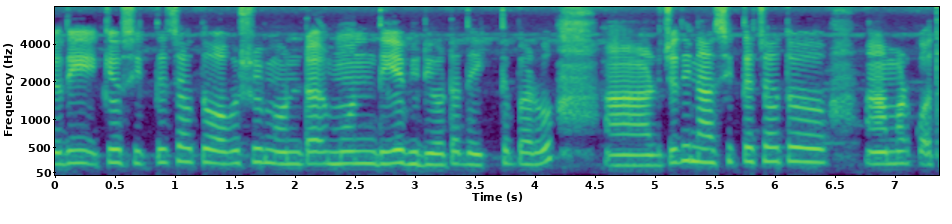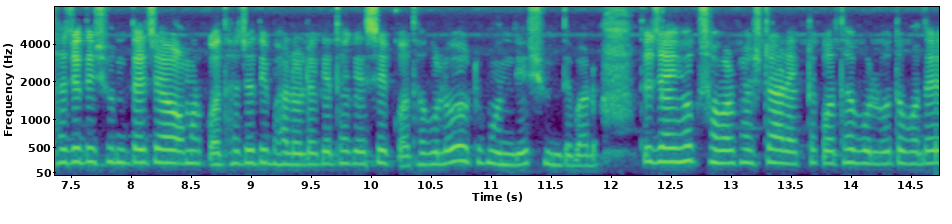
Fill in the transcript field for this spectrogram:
যদি কেউ শিখতে চাও তো অবশ্যই মনটা, মন দিয়ে ভিডিওটা দেখতে পারো। আর যদি না শিখতে চাও তো আমার কথা যদি শুনতে চাও, আমার কথা যদি ভালো লেগে থাকে সেই কথাগুলোও একটু মন দিয়ে শুনতে পারো। তো যাই হোক, সবার ফার্স্টে আর একটা কথা বলব তোমাদের।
